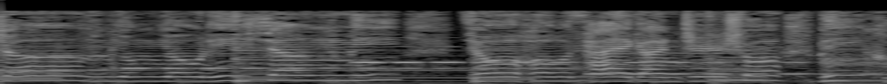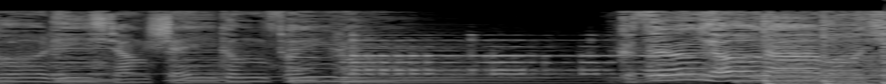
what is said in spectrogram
仍拥有理想，你酒后才敢直说，你和理想谁更脆弱？可曾有那么几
